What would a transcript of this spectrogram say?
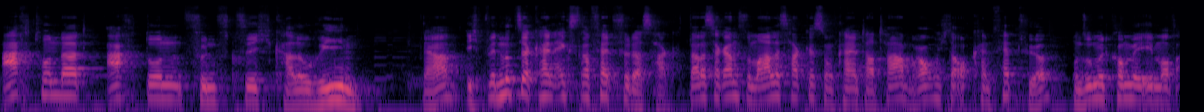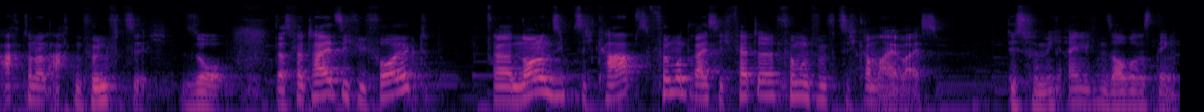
858 Kalorien. Ja, ich benutze ja kein extra Fett für das Hack. Da das ja ganz normales Hack ist und kein Tartar, brauche ich da auch kein Fett für. Und somit kommen wir eben auf 858. So, das verteilt sich wie folgt. 79 äh, Carbs, 35 Fette, 55 Gramm Eiweiß. Ist für mich eigentlich ein sauberes Ding.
